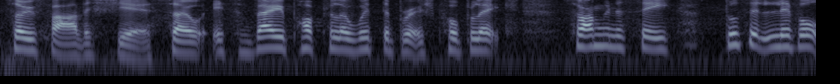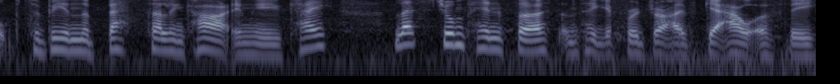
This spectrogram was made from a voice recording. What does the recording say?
so far this year. So it's very popular with the British public. So I'm going to see, does it live up to being the best selling car in the UK? Let's jump in first and take it for a drive, get out of the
